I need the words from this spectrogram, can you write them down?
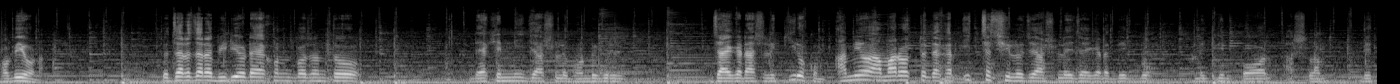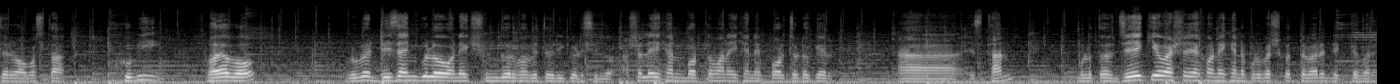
হবেও না। তো যারা যারা ভিডিওটা এখন পর্যন্ত দেখেননি যে আসলে ভণ্ডবীর জায়গাটা আসলে কীরকম? আমিও, আমারও একটা দেখার ইচ্ছা ছিল যে আসলে এই জায়গাটা দেখব। অনেকদিন পর আসলাম। ভেতরের অবস্থা খুবই ভয়াবহ। রুমের ডিজাইনগুলো অনেক সুন্দরভাবে তৈরি করেছিল। আসলে এখান, বর্তমানে এখানে পর্যটকের স্থান। মূলত যে কেউ আসে এখন এখানে প্রবেশ করতে পারে, দেখতে পারে।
